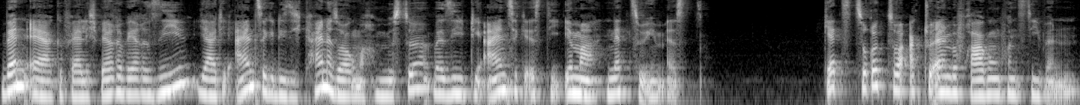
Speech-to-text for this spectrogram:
wenn er gefährlich wäre, wäre sie ja die Einzige, die sich keine Sorgen machen müsste, weil sie die Einzige ist, die immer nett zu ihm ist. Jetzt zurück zur aktuellen Befragung von Steven.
